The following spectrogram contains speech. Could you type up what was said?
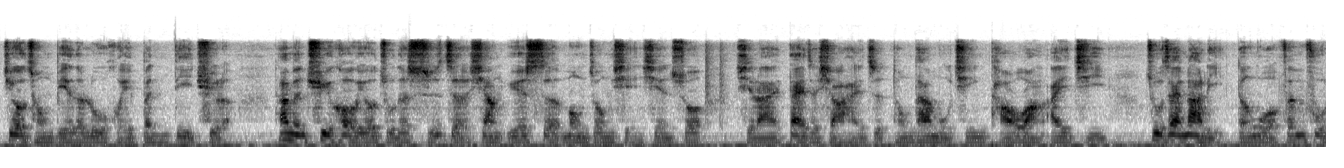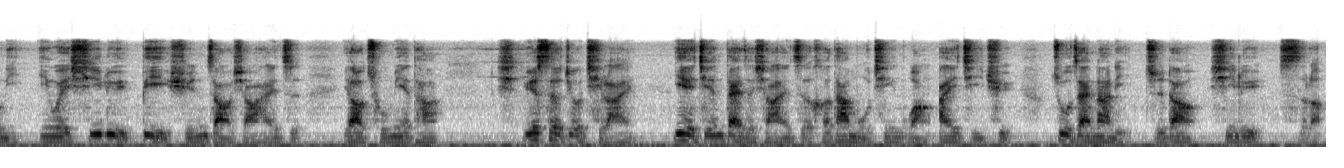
就从别的路回本地去了。他们去后，有主的使者向约瑟梦中显现，说：“起来，带着小孩子同他母亲逃往埃及，住在那里，等我吩咐你，因为希律必寻找小孩子，要除灭他。”约瑟就起来，夜间带着小孩子和他母亲往埃及去。住在那里，直到希律死了。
